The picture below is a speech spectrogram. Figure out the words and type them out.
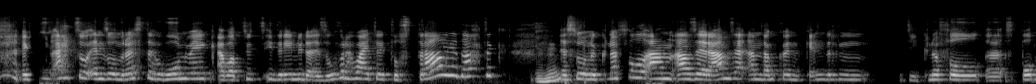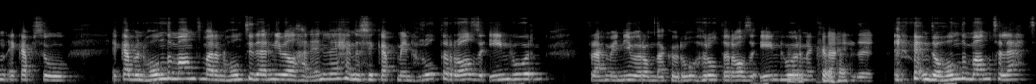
Ik woon echt zo in zo'n rustige woonwijk. En wat doet iedereen nu? Dat is overgewaaid uit Australië, dacht ik. Mhm. Is zo'n knuffel aan, aan zijn raam zetten. En dan kunnen kinderen die knuffel eh, spotten. Ik heb zo... Ik heb een hondenmand, maar een hond die daar niet wil gaan inleggen. Dus ik heb mijn grote roze eenhoorn. Vraag mij niet waarom dat ik een ro- grote roze eenhoorn. Ik in de, in de hondenmand gelegd.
